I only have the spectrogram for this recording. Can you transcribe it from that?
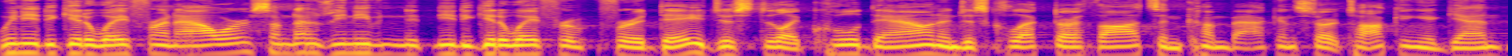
we need to get away for an hour. Sometimes we need, need to get away for, for a day just to like cool down and just collect our thoughts and come back and start talking again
